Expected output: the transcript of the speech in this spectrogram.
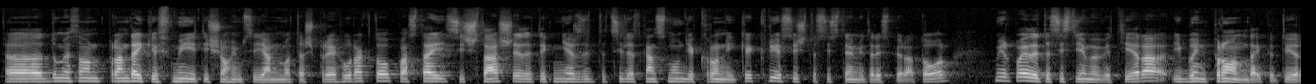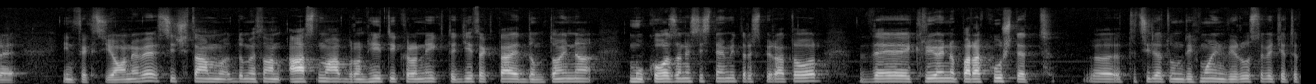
Domethënë, prandaj ke fëmijët i shohim se janë më të shprehura këto, pastaj siç thashë edhe tek njerëzit të cilët kanë sëmundje kronike, kryesisht të sistemit respirator, mirëpo edhe të sistemeve tjera, i bëjnë pron ndaj këtyre infeksioneve, siç thamë, domethënë astma, bronhiti kronik, të gjitha këta e dëmtojnë mukozën e sistemit respirator dhe krijojnë parakushtet të cilat u ndihmojnë viruseve që të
